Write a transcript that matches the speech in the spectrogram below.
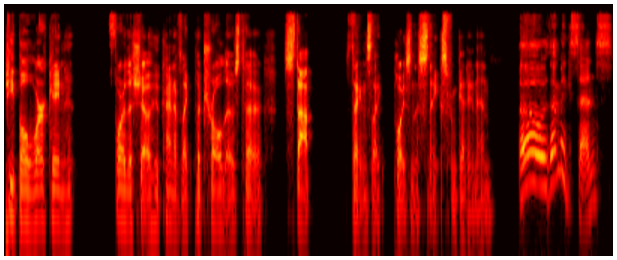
people working for the show who kind of like patrol those to stop things like poisonous snakes from getting in. Oh, that makes sense.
